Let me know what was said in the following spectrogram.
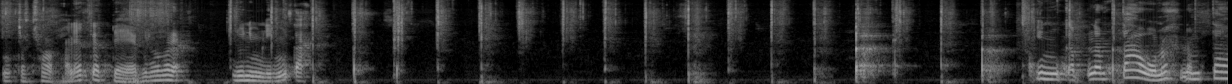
มันก็ชอบอะไรแต่แต่ไปแล้วนะดูนิ่มๆกะกินกับน้ำเต้าเนาะน้ำเต้า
